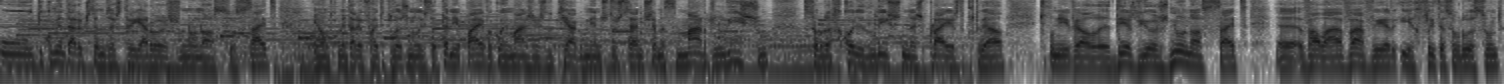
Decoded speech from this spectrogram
o documentário que estamos a estrear hoje no nosso site. É um documentário feito pela jornalista Tânia Paiva com imagens do Tiago Mendes dos Santos. Chama-se Mar de Lixo, sobre a recolha de lixo nas praias de Portugal. Disponível eh, desde hoje no nosso site. Eh, vá lá, vá ver e reflita sobre o assunto.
